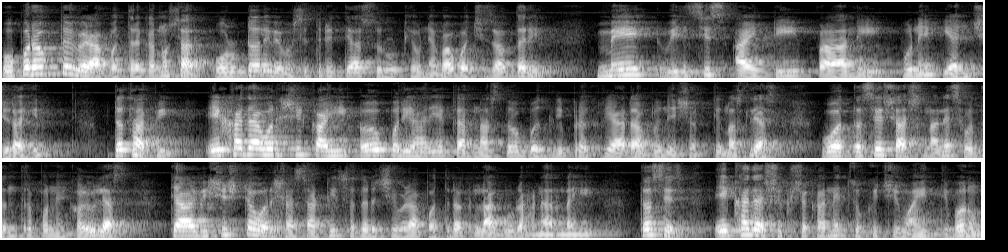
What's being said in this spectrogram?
उपरोक्त वेळापत्रकानुसार पोर्टल व्यवस्थितरित्या सुरू ठेवण्याबाबतची जबाबदारी मे विन्सिस आय टी प्रणाली पुणे यांची राहील. तथापि एखाद्या वर्षी काही अपरिहार्य कारणास्तव बदली प्रक्रिया राबविणे शक्य नसल्यास व तसे शासनाने स्वतंत्रपणे कळविल्यास त्या विशिष्ट वर्षासाठी सदरचे वेळापत्रक लागू राहणार नाही. तसेच एखाद्या शिक्षकाने चुकीची माहिती भरून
